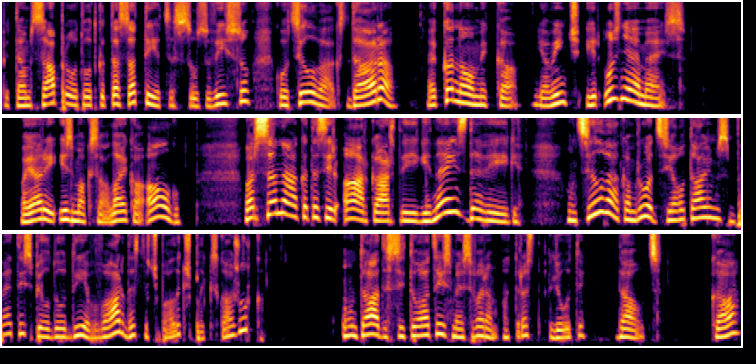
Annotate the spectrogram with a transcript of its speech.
bet tam saprotot, ka tas attiecas uz visu, ko cilvēks dara ekonomikā, ja viņš ir uzņēmējs vai arī izmaksā laikā algu, var sanākt, ka tas ir ārkārtīgi neizdevīgi, Un cilvēkam rodas jautājums, bet izpildot dievu vārdu, es taču palikšu pliks kā žurka. Un tādas situācijas mēs varam atrast ļoti daudz. Kā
